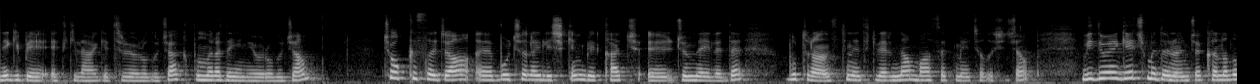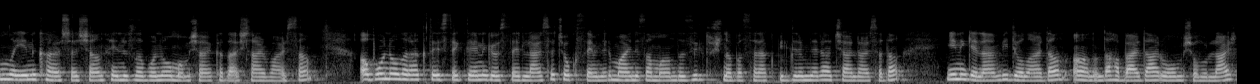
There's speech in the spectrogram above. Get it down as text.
ne gibi etkiler getiriyor olacak? Bunlara değiniyor olacağım. Çok kısaca e, burçlara ilişkin birkaç cümleyle de bu transitin etkilerinden bahsetmeye çalışacağım. Videoya geçmeden önce kanalımla yeni karşılaşan henüz abone olmamış arkadaşlar varsa abone olarak desteklerini gösterirlerse çok sevinirim. Aynı zamanda zil tuşuna basarak bildirimleri açarlarsa da yeni gelen videolardan anında haberdar olmuş olurlar.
